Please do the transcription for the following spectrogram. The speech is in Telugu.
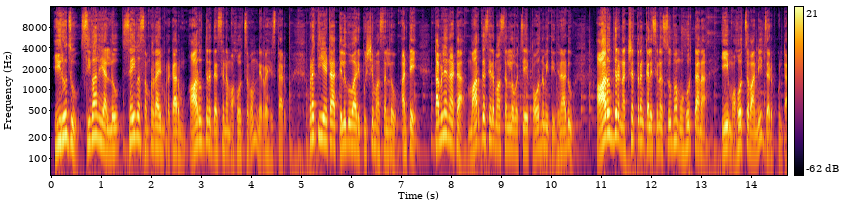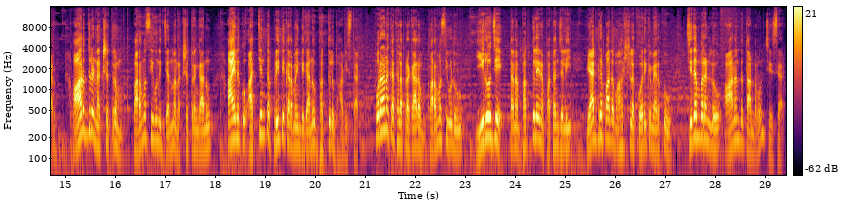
ఈరోజు శివాలయాల్లో శైవ సంప్రదాయం ప్రకారం ఆరుద్ర దర్శన మహోత్సవం నిర్వహిస్తారు. ప్రతి ఏటా తెలుగువారి పుష్యమాసంలో అంటే తమిళనాట మార్గశిర మాసంలో వచ్చే పౌర్ణమి తిథి నాడు ఆరుద్ర నక్షత్రం కలిసిన శుభ ముహూర్తాన ఈ మహోత్సవాన్ని జరుపుకుంటారు. ఆరుద్ర నక్షత్రం పరమశివుని జన్మ నక్షత్రంగాను ఆయనకు అత్యంత ప్రీతికరమైందిగాను భక్తులు భావిస్తారు. పురాణ కథల ప్రకారం పరమశివుడు ఈ రోజే తన భక్తులైన పతంజలి వ్యాఘ్రపాద మహర్షుల కోరిక మేరకు చిదంబరంలో ఆనంద తాండవం చేశారు.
